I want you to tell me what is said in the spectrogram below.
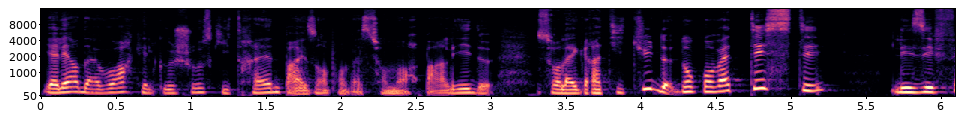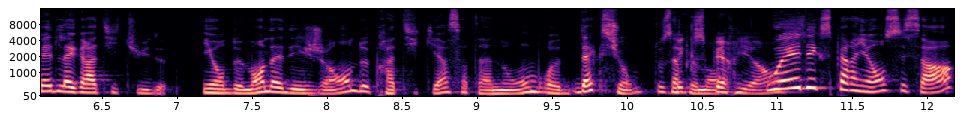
il y a l'air d'avoir quelque chose qui traîne. Par exemple, on va sûrement reparler sur la gratitude. Donc on va tester les effets de la gratitude. Et on demande à des gens de pratiquer un certain nombre d'actions, tout simplement. D'expérience. Oui, d'expérience, c'est ça.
